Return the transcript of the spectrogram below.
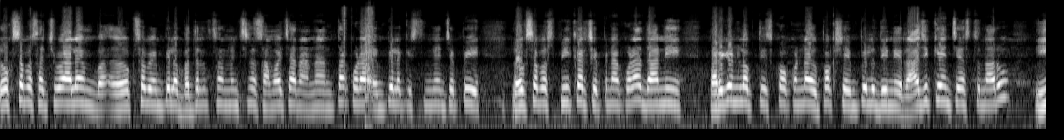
లోక్సభ సచివాలయం లోక్సభ ఎంపీల భద్రతకు సంబంధించిన సమాచారం అంతా కూడా ఎంపీలకు ఇస్తుంది అని చెప్పి లోక్సభ స్పీకర్ చెప్పినా కూడా దాన్ని పరిగణలోకి తీసుకోకుండా విపక్ష ఎంపీలు దీన్ని రాజకీయం చేస్తున్నారు. ఈ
